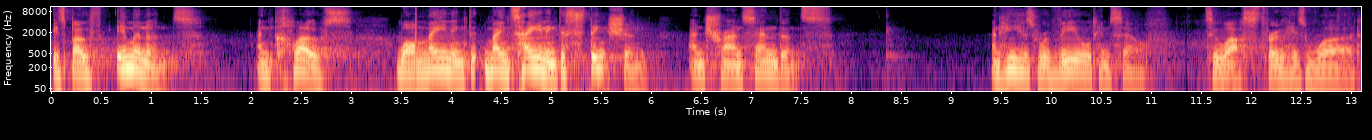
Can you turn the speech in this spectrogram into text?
is both immanent and close while maintaining distinction and transcendence. And he has revealed himself to us through his word.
